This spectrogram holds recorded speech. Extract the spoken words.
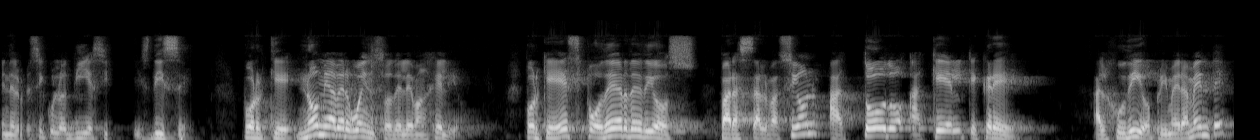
en el versículo 16, dice, porque no me avergüenzo del Evangelio, porque es poder de Dios para salvación a todo aquel que cree, al judío primeramente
